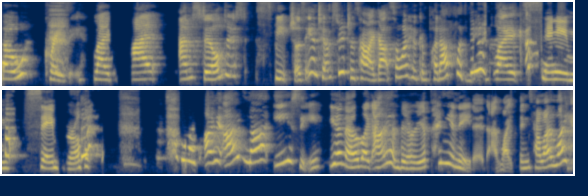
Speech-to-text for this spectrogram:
so crazy. Like I I'm still just speechless. And too, I'm speechless how I got someone who can put up with me. Like same, same girl. like, I mean, I'm not easy, you know. Like I am very opinionated. I like things how I like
